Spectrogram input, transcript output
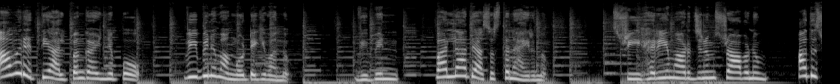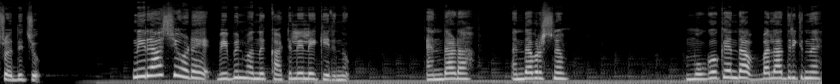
അവരെത്തി അല്പം കഴിഞ്ഞപ്പോ വിപിനും അങ്ങോട്ടേക്ക് വന്നു. വിപിൻ വല്ലാതെ അസ്വസ്ഥനായിരുന്നു. ശ്രീഹരിയും അർജുനും ശ്രാവണും അത് ശ്രദ്ധിച്ചു. നിരാശയോടെ വിപിൻ വന്ന് കട്ടിലിലേക്ക് ഇരുന്നു. എന്താടാ? എന്താ പ്രശ്നം? മുഖമൊക്കെ എന്താ വല്ലാതിരിക്കുന്നേ?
